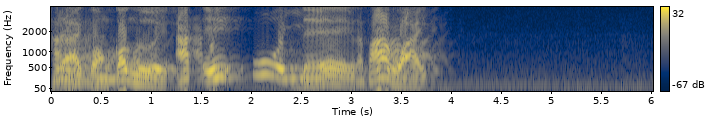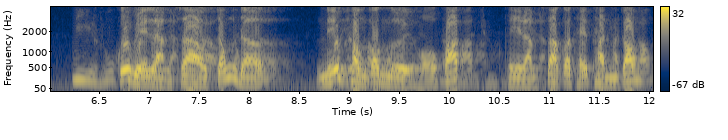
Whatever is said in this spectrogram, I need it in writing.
Lại còn có người ác ý để phá hoại. Quý vị làm sao chống đỡ? Nếu không có người hộ pháp, thì làm sao có thể thành công?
